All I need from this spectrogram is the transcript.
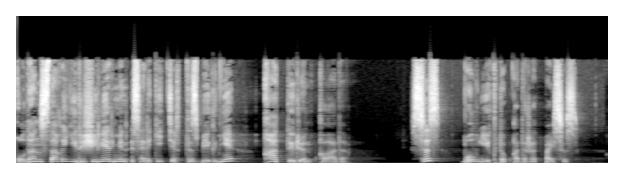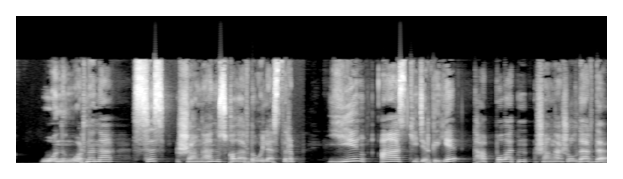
қолданыстағы ережелер мен іс әрекеттер тізбегіне қатты үйреніп қалады. Сіз бұл екі топқа да жатпайсыз. Оның орнына сіз жаңа нұсқаларды ойластырып ең аз кедергіге тап болатын жаңа жолдарды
